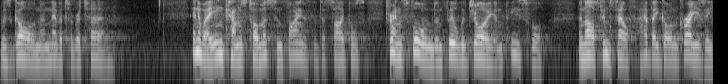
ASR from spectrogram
was gone and never to return. Anyway, in comes Thomas and finds the disciples transformed and filled with joy and peaceful and asks himself, have they gone crazy?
